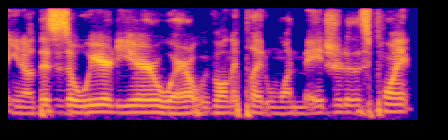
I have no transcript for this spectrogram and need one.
you know, this is a weird year where we've only played one major to this point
